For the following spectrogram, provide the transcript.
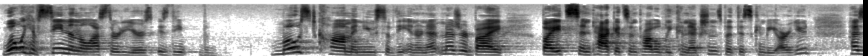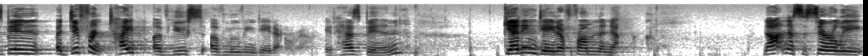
What we have seen in the last 30 years is the, the most common use of the internet, measured by bytes and packets and probably connections, but this can be argued, has been a different type of use of moving data around. It has been getting data from the network not necessarily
